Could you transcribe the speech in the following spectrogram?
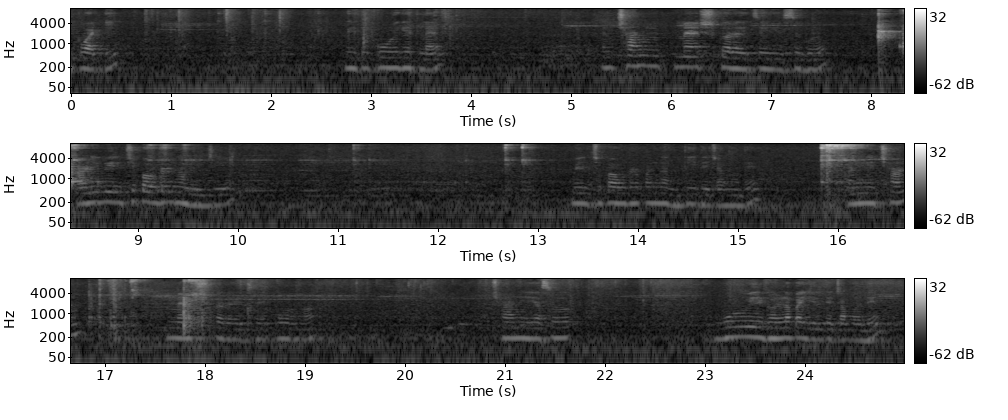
एक वाटी. मी ते गूळ घेतला आहे आणि छान मॅश करायचं आहे हे सगळं. आणि वेलची पावडर घालायची आहे. वेलची पावडर पण घालते त्याच्यामध्ये. आणि हे छान मॅश करायचं आहे पूर्ण. छान हे असं गूळ विरघळला पाहिजे त्याच्यामध्ये.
